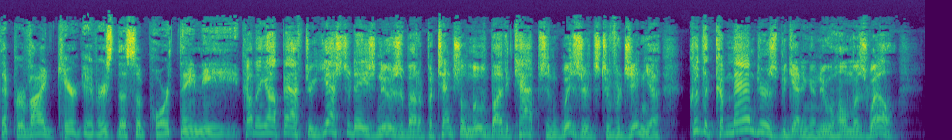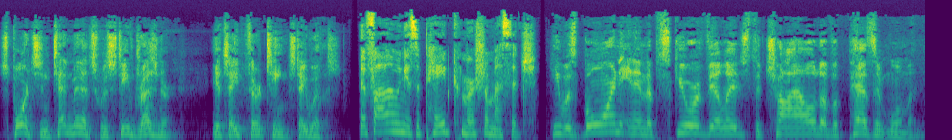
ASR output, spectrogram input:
that provide caregivers the support they need. Coming up after yesterday's news about a potential move by the Caps and Wizards to Virginia, could the Commanders be getting a new home as well? Sports in 10 minutes with Steve Dresner. It's 813. Stay with us. The following is a paid commercial message. He was born in an obscure village, the child of a peasant woman.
